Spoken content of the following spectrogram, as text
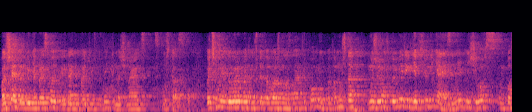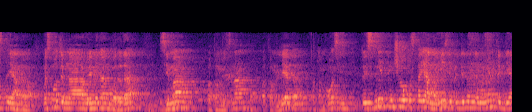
Большая трагедия происходит, когда они по этим ступенькам начинают спускаться. Почему я говорю об этом, что это важно знать и помнить? Потому что мы живем в том мире, где все меняется, нет ничего постоянного. Мы смотрим на времена года, да? Зима, потом весна, потом лето, потом осень. То есть нет ничего постоянного. Есть определенные моменты, где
